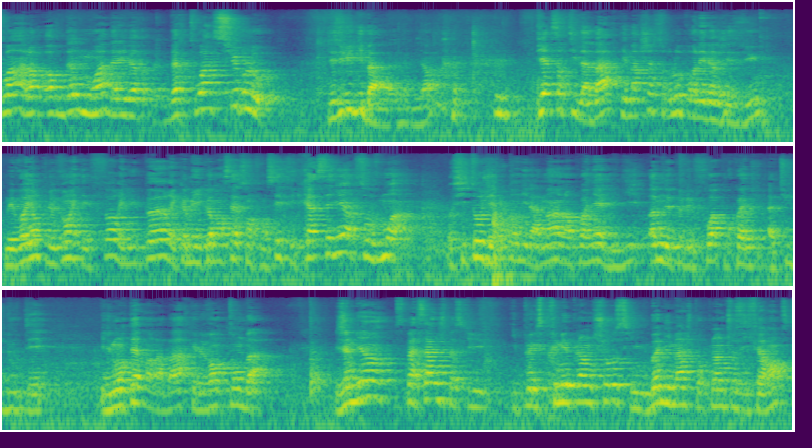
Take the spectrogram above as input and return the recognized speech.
toi, alors ordonne-moi d'aller vers, vers toi sur l'eau. Jésus lui dit Bah, bien. Pierre sortit de la barque et marcha sur l'eau pour aller vers Jésus. Mais voyant que le vent était fort, il eut peur et comme il commençait à s'enfoncer, il s'écria Seigneur, sauve-moi Aussitôt Jésus tendit la main, l'empoigna et lui dit Homme de peu de foi, pourquoi as-tu douté? Ils montèrent dans la barque et le vent tomba. J'aime bien ce passage parce qu'il peut exprimer plein de choses, c'est une bonne image pour plein de choses différentes.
